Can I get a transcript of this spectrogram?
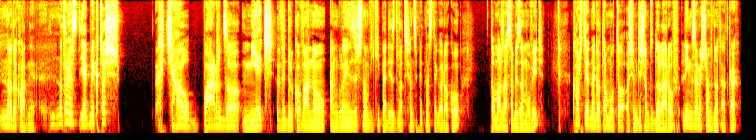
No dokładnie. Natomiast jakby ktoś chciał bardzo mieć wydrukowaną anglojęzyczną Wikipedię z 2015 roku, to można sobie zamówić. Koszt jednego tomu to 80 dolarów. Link zamieszczam w notatkach.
